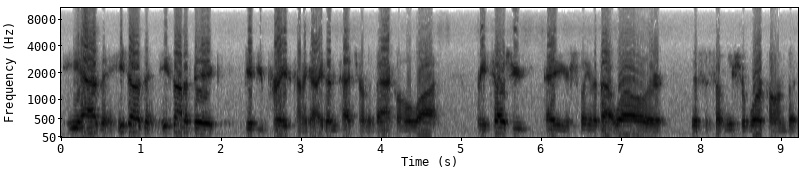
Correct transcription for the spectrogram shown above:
he hasn't. He doesn't. He's not a big give you praise kind of guy. He doesn't pat you on the back a whole lot. When he tells you, "Hey, you're swinging the bat well," or "This is something you should work on," but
